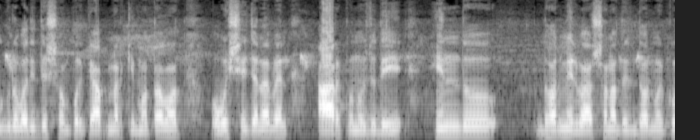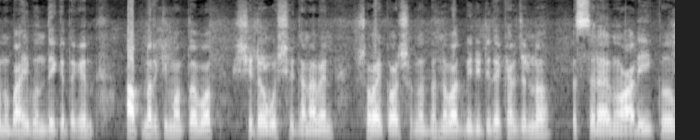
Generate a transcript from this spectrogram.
উগ্রবাদীদের সম্পর্কে আপনার কি মতামত? অবশ্যই জানাবেন। আর কোনো যদি হিন্দু ধর্মের বা সনাতন ধর্মের কোনো ভাই বোন দেখে থাকেন, আপনার কি মতামত সেটা অবশ্যই জানাবেন। সবাইকে অসংখ্য ধন্যবাদ ভিডিওটি দেখার জন্য। আসসালামু আলাইকুম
